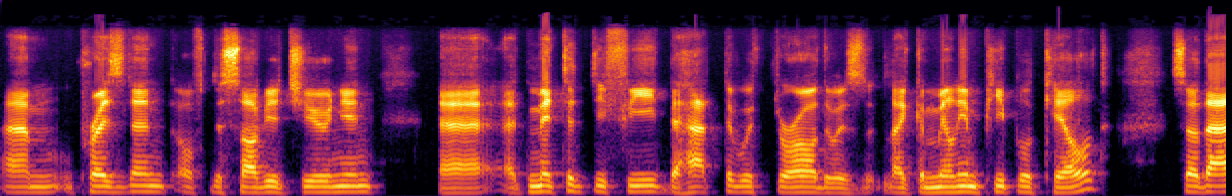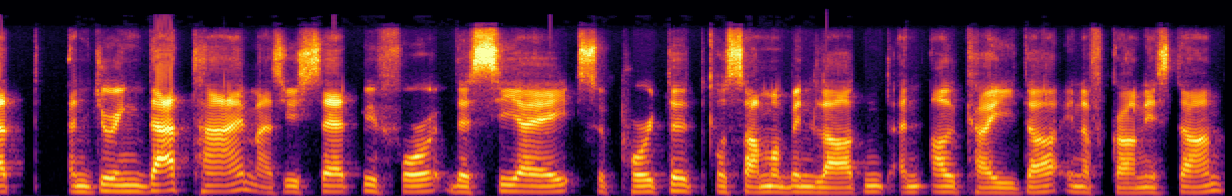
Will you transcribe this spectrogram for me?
um, president of the Soviet Union, uh, admitted defeat. They had to withdraw. There was like a million people killed. So that and during that time, as you said before, the CIA supported Osama bin Laden and Al Qaeda in Afghanistan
